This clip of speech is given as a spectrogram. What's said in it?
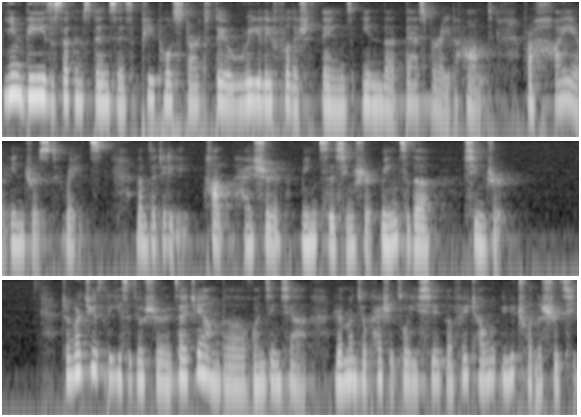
In these circumstances, people start to do really foolish things in the desperate hunt for higher interest rates 那么在这里，han 还是名词形式，名词的性质。整个句子的意思就是在这样的环境下，人们就开始做一些个非常愚蠢的事情，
